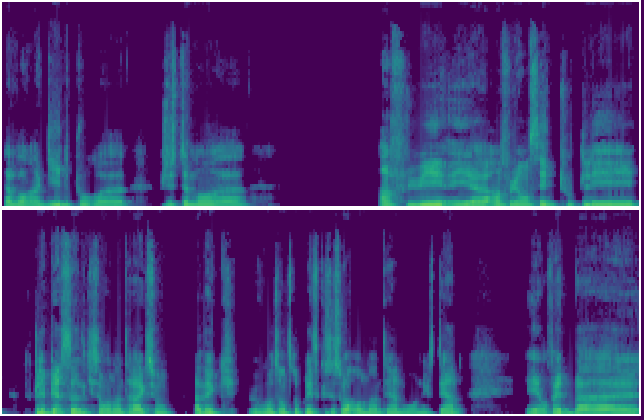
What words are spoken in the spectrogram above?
d'avoir un guide pour euh, justement influer et influencer toutes les toutes les personnes qui sont en interaction avec votre entreprise, que ce soit en interne ou en externe, et en fait, bah,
